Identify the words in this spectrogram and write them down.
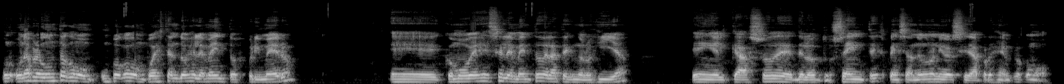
una pregunta como un poco compuesta en dos elementos. Primero, eh, ¿cómo ves ese elemento de la tecnología en el caso de, de, los docentes, pensando en una universidad, por ejemplo, como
